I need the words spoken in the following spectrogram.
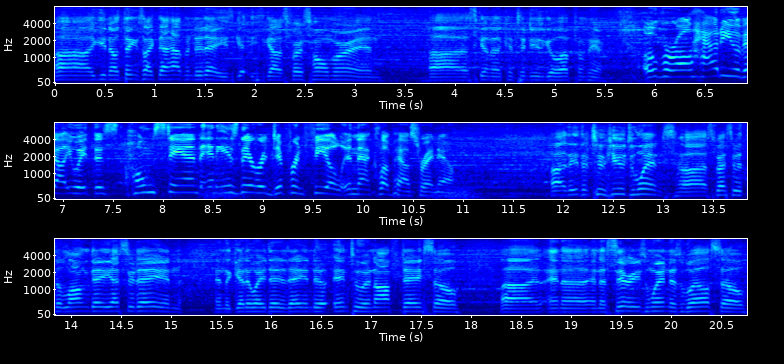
uh, you know things like that happen today. He's got, he's got his first homer, and uh, it's going to continue to go up from here. Overall, how do you evaluate this homestand, and is there a different feel in that clubhouse right now? Uh, these are two huge wins, uh, especially with the long day yesterday and, and the getaway day today into, into an off day. So, uh, and, a, and a series win as well. So,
